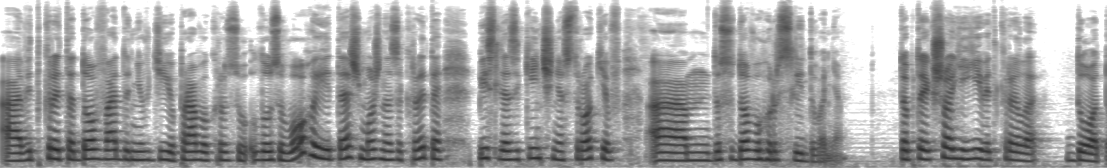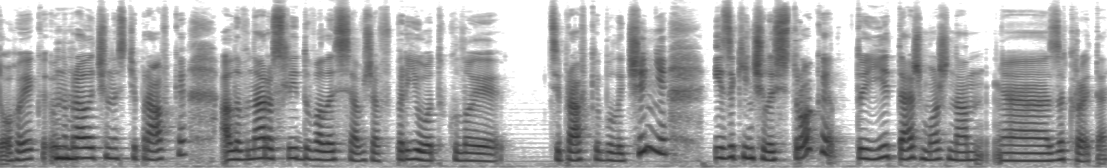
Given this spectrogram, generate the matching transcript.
а, відкрита до введення в дію правок лозового, її теж можна закрити після закінчення строків а, досудового розслідування. Тобто, якщо її відкрили до того, як набрали чинності правки, але вона розслідувалася вже в період, коли ці правки були чинні, і закінчились строки, то її теж можна е, закрити.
